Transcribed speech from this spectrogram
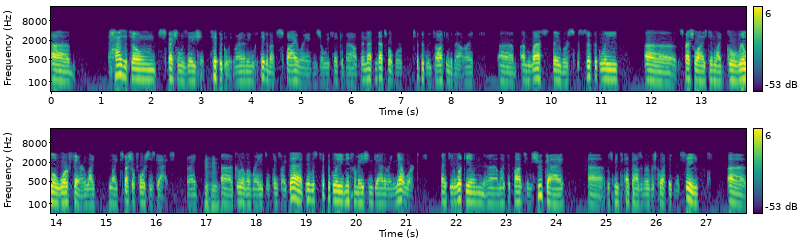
um, has its own specialization, typically, right? I mean, we think about spy rings, or we think about, and that that's what we're typically talking about, right? Um, unless they were specifically uh, specialized in like guerrilla warfare, like like special forces guys, right? Mhm. uh, guerrilla raids and things like that, it was typically an information gathering network. And if you look in uh, like the Bansen Shukai, uh, which means 10,000 rivers collected in the sea, uh,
